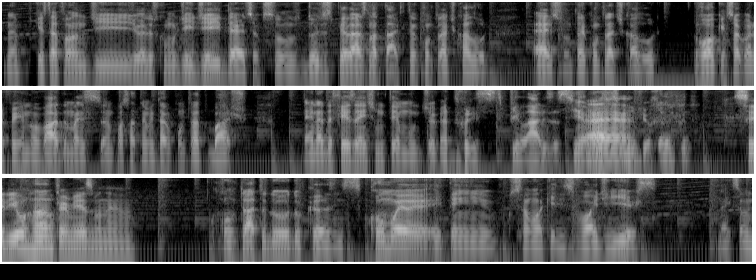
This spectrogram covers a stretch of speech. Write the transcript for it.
Né? Porque você tá falando de jogadores como JJ e Derson, que são os dois esperados no ataque, tem um contrato de calor. Edson tem contrato de calor. O Hawkins agora foi renovado, mas ano passado também tava com contrato baixo. Aí na defesa a gente não tem muitos jogadores pilares assim, é, é. o Hunter. Seria o Hunter Ó, mesmo, né? O contrato do, do Cousins. Como ele tem. São aqueles Void Years, né? Que são.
